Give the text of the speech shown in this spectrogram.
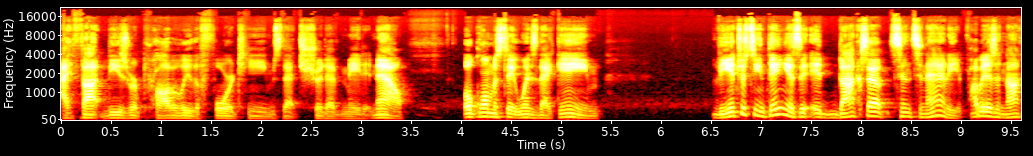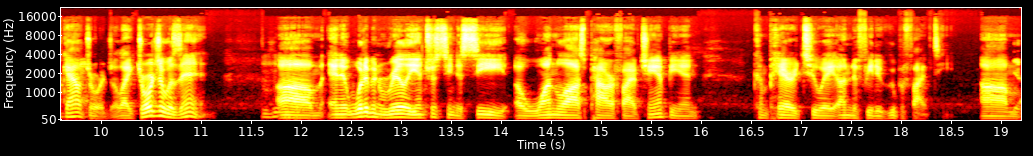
I thought these were probably the four teams that should have made it. Now, Oklahoma State wins that game, the interesting thing is it, it knocks out Cincinnati. It probably doesn't knock out Georgia. Like Georgia was in. Mm-hmm. Um, and it would have been really interesting to see a one loss Power Five champion compared to a undefeated Group of Five team. Um, yeah.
